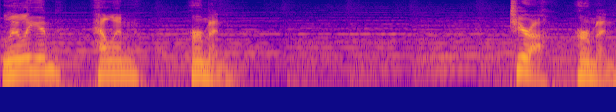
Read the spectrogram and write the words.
Lillian Helen Herman, Tira Herman,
